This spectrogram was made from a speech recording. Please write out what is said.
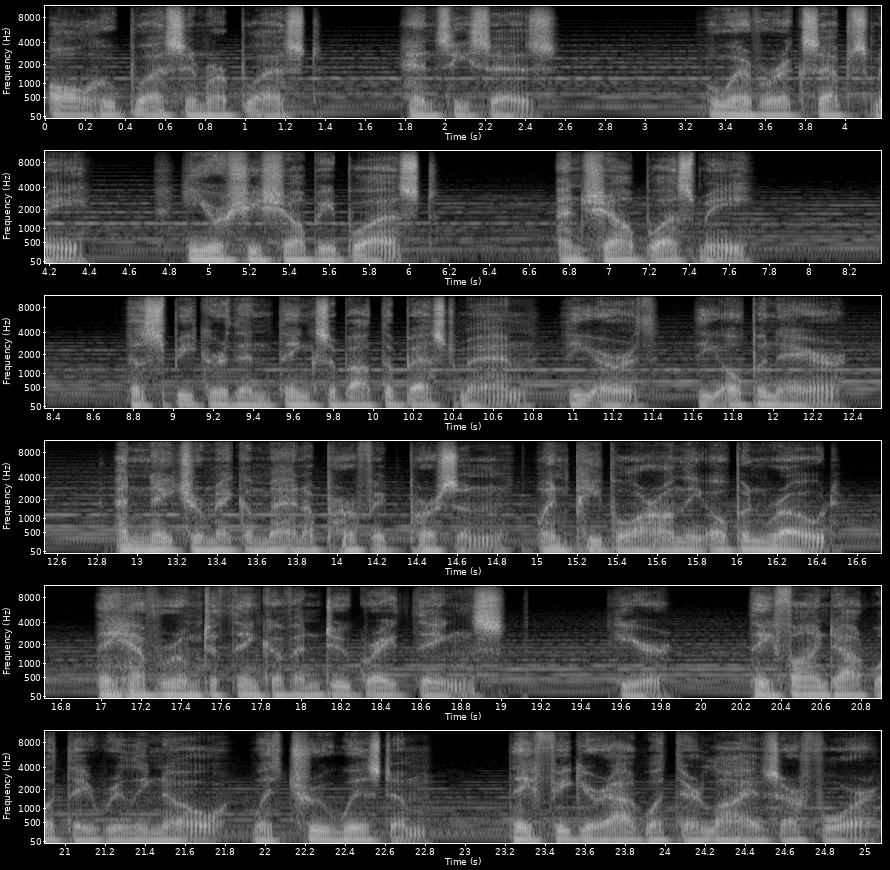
All who bless him are blessed. Hence he says, Whoever accepts me, he or she shall be blessed, and shall bless me. The speaker then thinks about the best man, the earth, the open air, and nature make a man a perfect person. When people are on the open road, they have room to think of and do great things. Here, they find out what they really know with true wisdom. They figure out what their lives are for.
